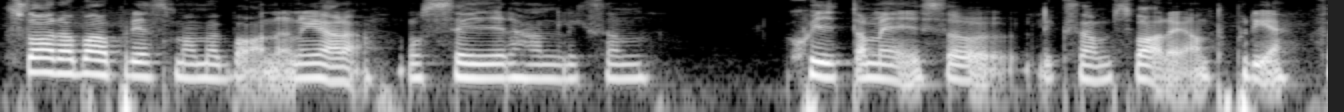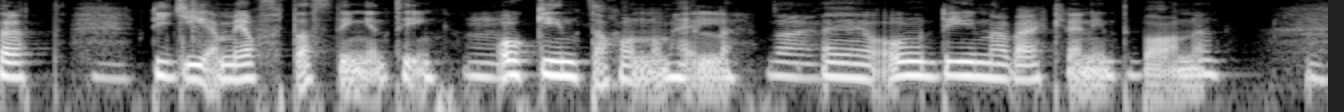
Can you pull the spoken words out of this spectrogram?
svarar bara på det som har med barnen att göra. Och säger han liksom skit av mig så liksom svarar jag inte på det. För att Mm. det ger mig oftast ingenting. Mm. Och inte honom heller. Eh, och det gynnar verkligen inte barnen. Mm.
